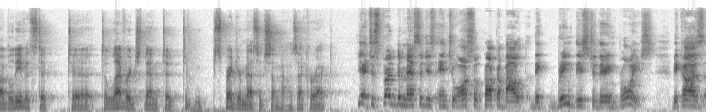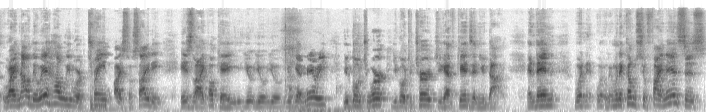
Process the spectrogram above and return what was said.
I believe it's to to to leverage them to to spread your message somehow. Is that correct? Yeah, to spread the messages and to also talk about they bring this to their employees because right now the way how we were trained by society is like okay you you you you get married you go to work you go to church you have kids and you die and then when when it comes to finances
